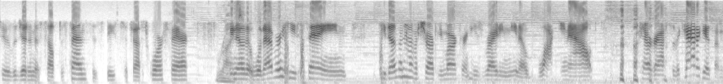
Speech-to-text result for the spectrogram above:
to legitimate self-defense. It speaks to just warfare. Right. We know that whatever he's saying, he doesn't have a Sharpie marker and he's writing, you know, blocking out paragraphs of the catechism.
